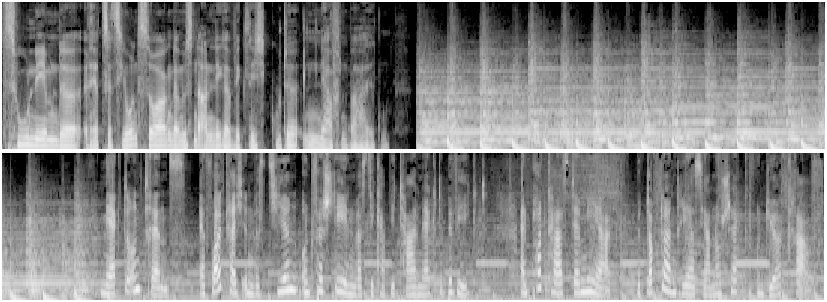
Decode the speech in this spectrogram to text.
zunehmende Rezessionssorgen. Da müssen Anleger wirklich gute Nerven behalten. Märkte und Trends. Erfolgreich investieren und verstehen, was die Kapitalmärkte bewegt. Ein Podcast der MEAG mit Dr. Andreas Janoschek und Jörg Graf.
